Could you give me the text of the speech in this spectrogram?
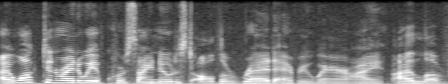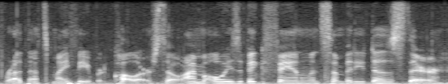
I walked in right away, of course, I noticed all the red everywhere. I, I love red, that's my favorite color. So I'm always a big fan when somebody does their,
